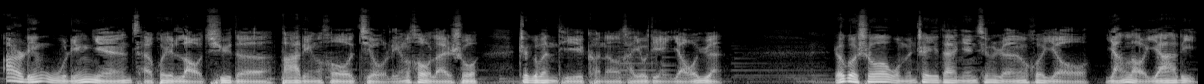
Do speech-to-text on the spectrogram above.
二零五零年才会老去的八零后、九零后来说，这个问题可能还有点遥远。如果说我们这一代年轻人会有养老压力，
